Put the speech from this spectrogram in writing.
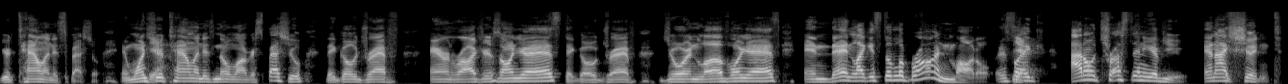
your talent is special. And once yeah. your talent is no longer special, they go draft Aaron Rodgers on your ass. They go draft Jordan Love on your ass. And then, like, it's the LeBron model. It's yeah. like, I don't trust any of you, and I shouldn't.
